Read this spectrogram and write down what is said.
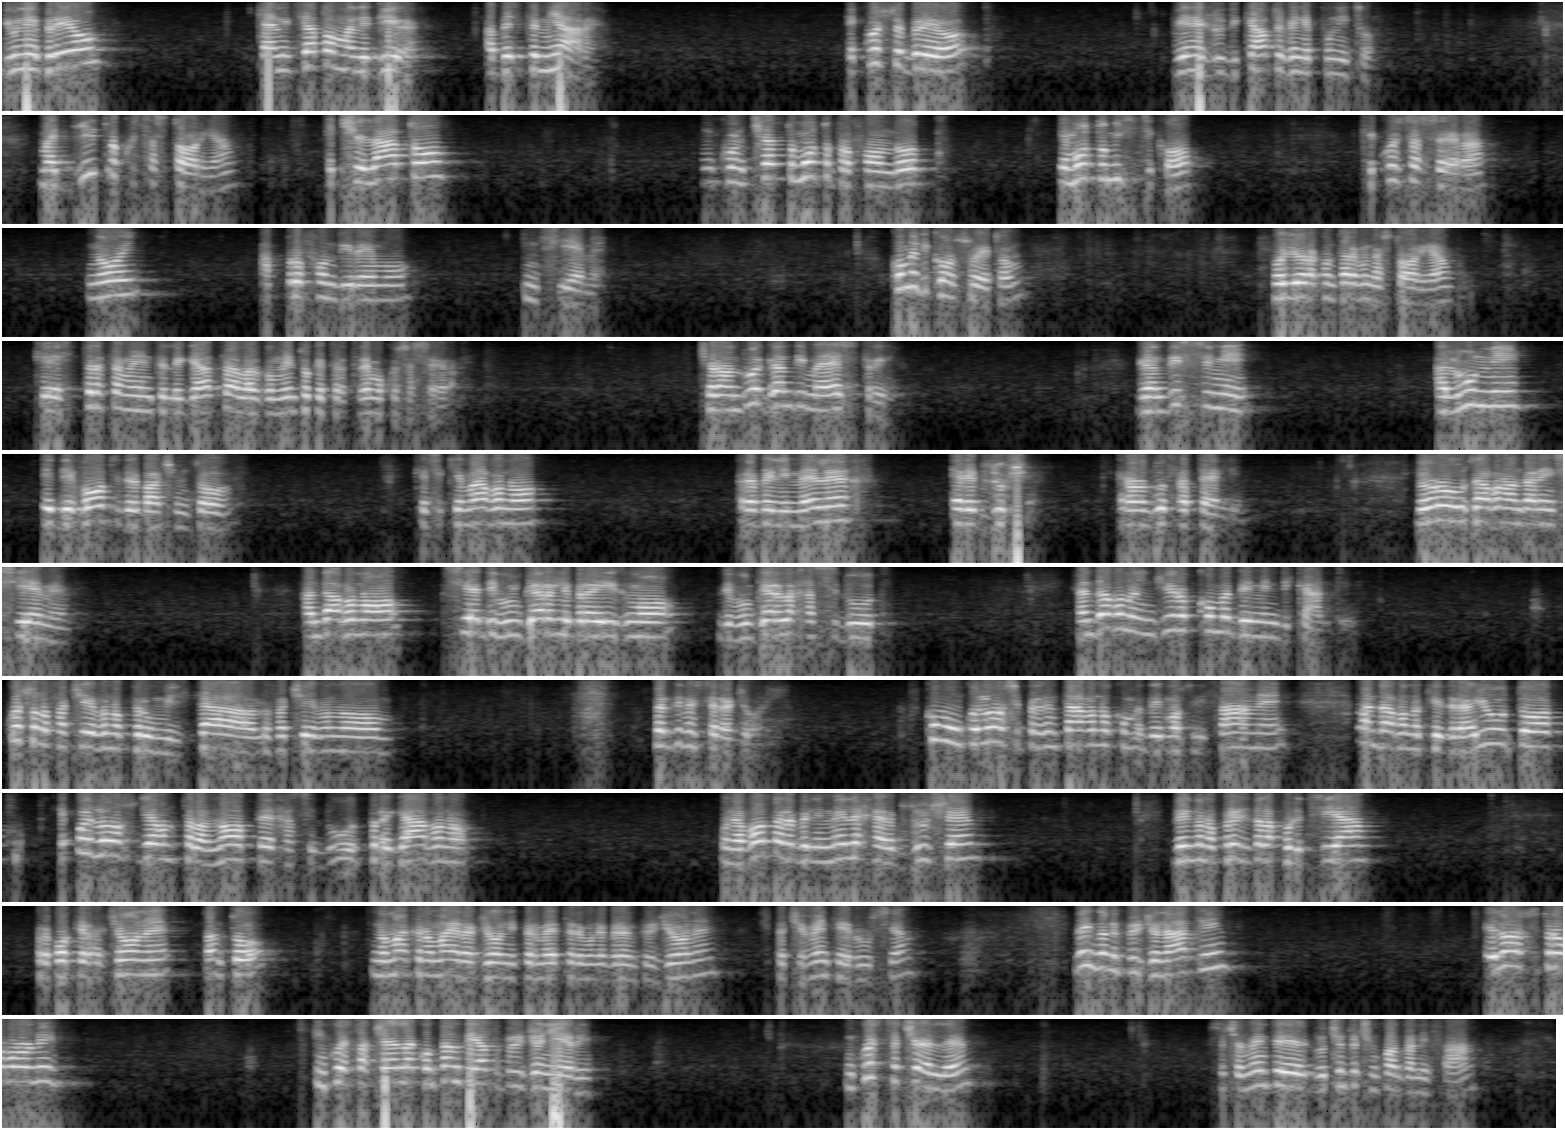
di un ebreo che ha iniziato a maledire, a bestemmiare. E questo ebreo viene giudicato e viene punito. Ma dietro questa storia è celato un concetto molto profondo e molto mistico che questa sera noi approfondiremo insieme. Come di consueto, voglio raccontarvi una storia che è strettamente legata all'argomento che tratteremo questa sera. C'erano due grandi maestri, grandissimi alunni e devoti del Tov, che si chiamavano Rebeli Melech e Reb Zushe. Erano due fratelli. Loro usavano andare insieme andavano sia a divulgare l'ebraismo, divulgare la Hassidut, andavano in giro come dei mendicanti. Questo lo facevano per umiltà, lo facevano per diverse ragioni. Comunque loro si presentavano come dei mostri di fame, andavano a chiedere aiuto e poi loro studiavano tutta la notte, Hassidut, pregavano. Una volta Rebbe Melech e Reb Zushe vengono presi dalla polizia per qualche ragione, tanto non mancano mai ragioni per mettere un ebreo in prigione, specialmente in Russia, vengono imprigionati e loro si trovano lì, in questa cella con tanti altri prigionieri. In queste celle, specialmente 250 anni fa,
